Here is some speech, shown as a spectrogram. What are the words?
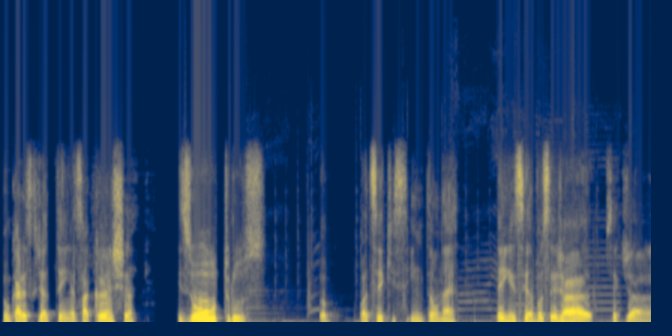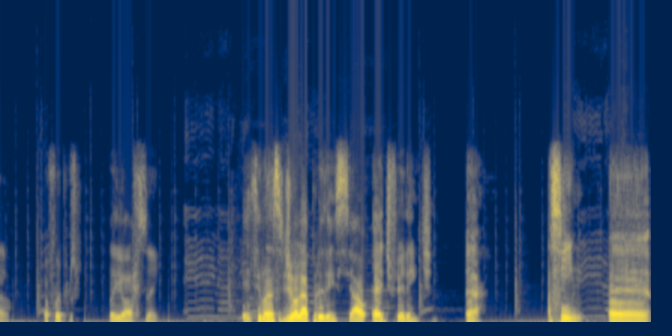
São caras que já têm essa cancha. Os outros. Pode ser que sintam, né? Tem esse. Você já. Você que já, já foi pros playoffs aí. Esse lance de jogar presencial é diferente. Assim, é,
